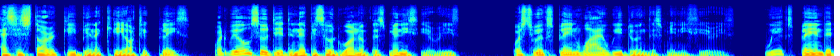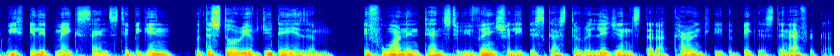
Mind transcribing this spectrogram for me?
has historically been a chaotic place. What we also did in episode 1 of this mini series was to explain why we're doing this mini series. We explained that we feel it makes sense to begin with the story of Judaism if one intends to eventually discuss the religions that are currently the biggest in Africa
